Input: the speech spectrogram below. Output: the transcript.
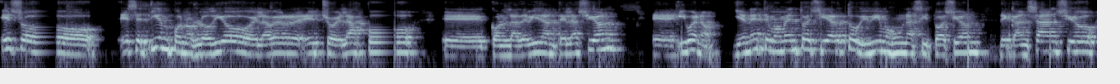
eso ese tiempo nos lo dio el haber hecho el ASPO eh, con la debida antelación. Eh, y bueno, y en este momento es cierto, vivimos una situación de cansancio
